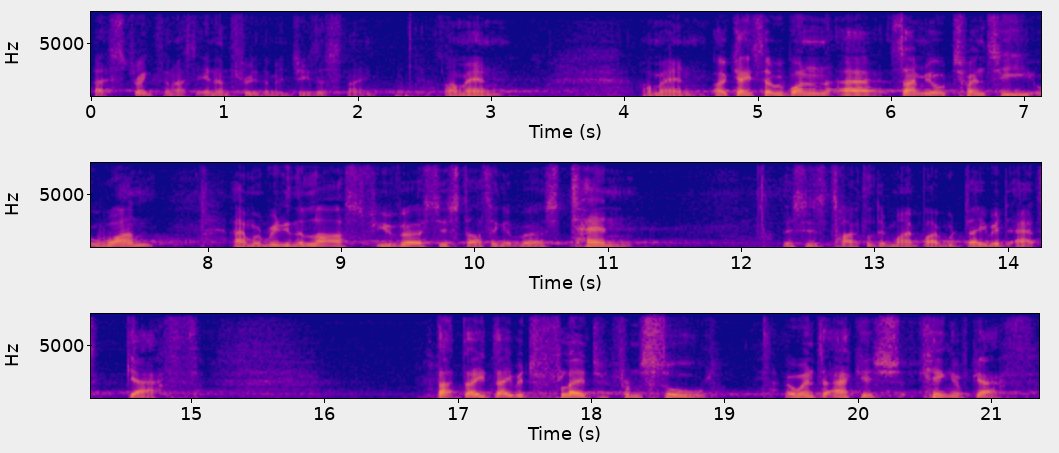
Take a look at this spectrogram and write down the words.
uh, strengthen us in and through them in Jesus' name. Amen. Amen. Okay, so we 1 uh, Samuel 21. And we're reading the last few verses, starting at verse 10. This is titled in my Bible, David at Gath. That day, David fled from Saul and went to Achish, king of Gath.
